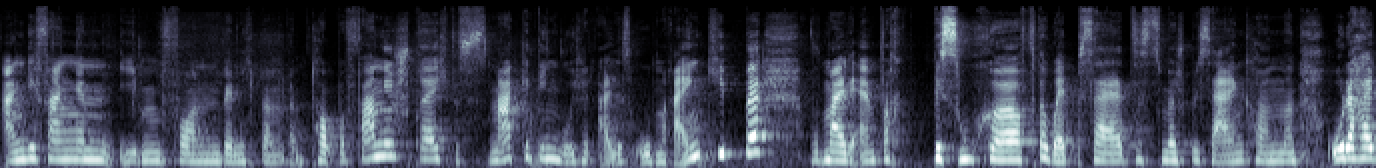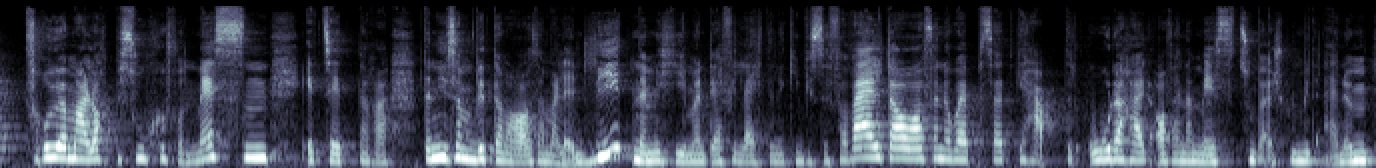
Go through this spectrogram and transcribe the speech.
Angefangen eben von, wenn ich beim, beim Top of Funnel spreche, das ist Marketing, wo ich halt alles oben reinkippe, wo mal einfach Besucher auf der Website, das zum Beispiel sein können, oder halt früher mal auch Besucher von Messen etc. Dann ist, wird daraus einmal ein Lead, nämlich jemand, der vielleicht eine gewisse Verweildauer auf einer Website gehabt hat oder halt auf einer Messe zum Beispiel mit einem,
